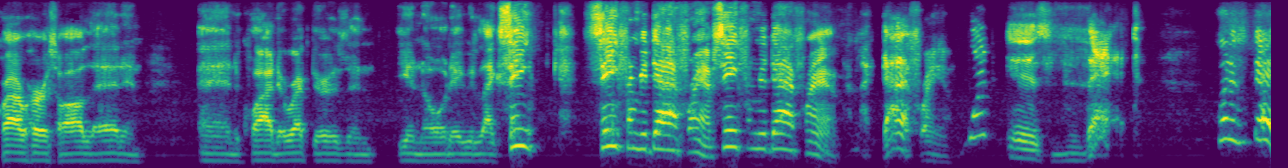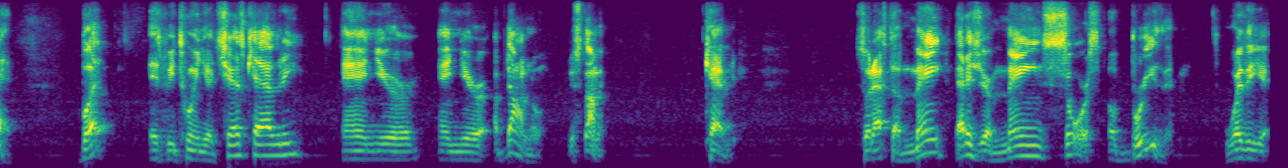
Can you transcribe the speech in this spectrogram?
choir rehearsal, all that, and and the choir directors, and you know, they be like, sing, sing from your diaphragm, sing from your diaphragm. I'm like, diaphragm, what is that? What is that? But it's between your chest cavity and your and your abdominal, your stomach cavity. So that's the main, that is your main source of breathing, whether you're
